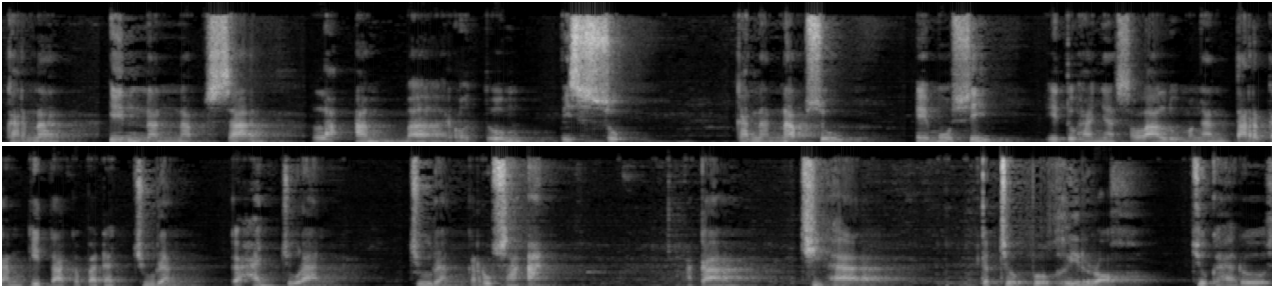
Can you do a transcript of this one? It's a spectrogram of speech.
karena innan nafsa la ammarotum bisu. Karena nafsu, emosi itu hanya selalu mengantarkan kita kepada jurang kehancuran, jurang kerusakan. Maka jihad kejobo ghiroh juga harus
